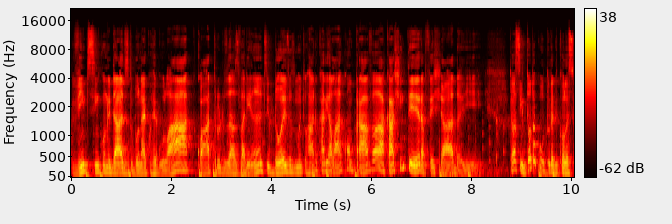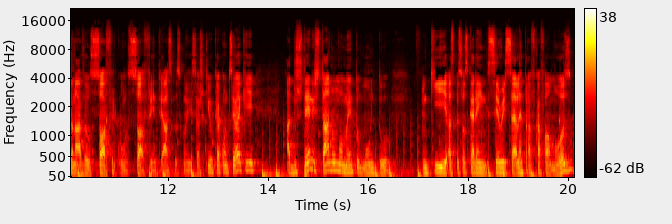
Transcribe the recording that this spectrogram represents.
25 unidades do boneco regular, quatro das variantes e dois dos muito raros. O cara ia lá comprava a caixa inteira, fechada. e então, assim, toda a cultura de colecionável sofre, com, sofre, entre aspas, com isso. Acho que o que aconteceu é que a dos tênis está num momento muito em que as pessoas querem ser reseller para ficar famoso,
